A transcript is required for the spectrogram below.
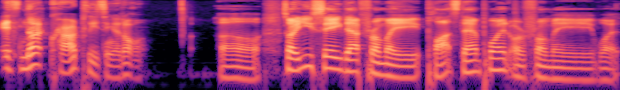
it's not crowd pleasing at all. Oh, so are you saying that from a plot standpoint or from a what?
